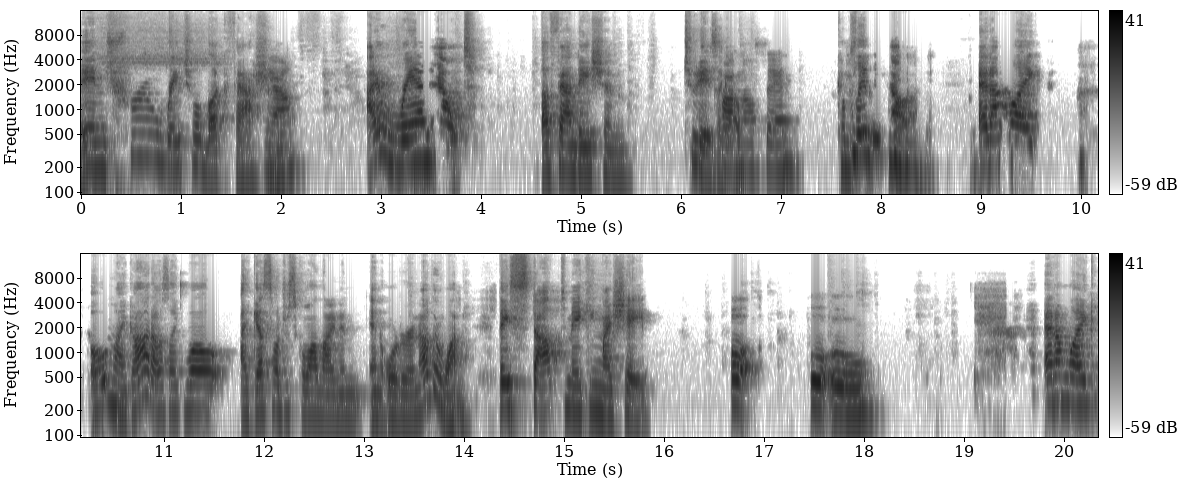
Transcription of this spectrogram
in true Rachel Luck fashion, Yeah. I ran out of foundation two days ago, Cardinal sin. completely out. And I'm like, oh my God. I was like, well, I guess I'll just go online and, and order another one. They stopped making my shade. Oh, oh, oh. And I'm like,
